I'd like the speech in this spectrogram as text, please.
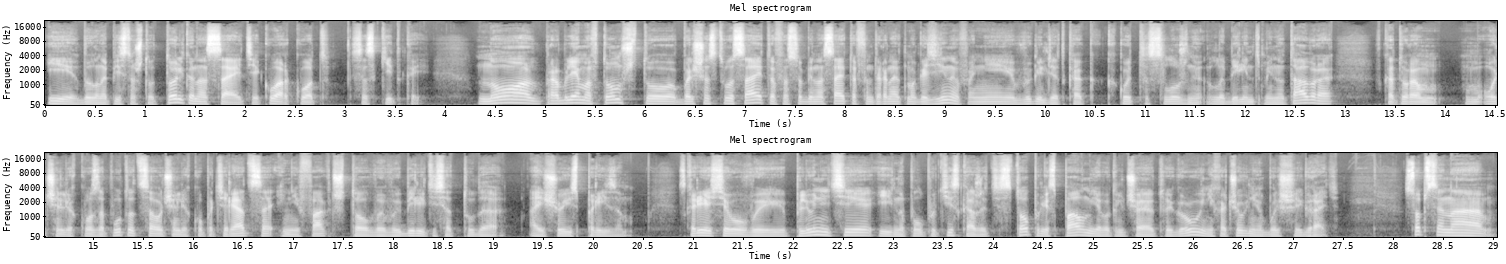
и было написано, что только на сайте QR-код со скидкой. Но проблема в том, что большинство сайтов, особенно сайтов интернет-магазинов, они выглядят как какой-то сложный лабиринт Минотавра, в котором очень легко запутаться, очень легко потеряться, и не факт, что вы выберетесь оттуда, а еще и с призом. Скорее всего, вы плюнете и на полпути скажете «Стоп, respawn, я выключаю эту игру и не хочу в нее больше играть». Собственно,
